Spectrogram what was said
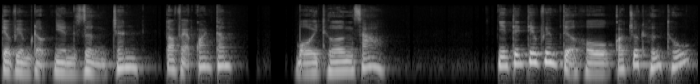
Tiểu viêm đột nhiên dừng chân, tỏ vẻ quan tâm. Bồi thường sao? Nhìn thấy tiêu viêm tựa hồ có chút hứng thú,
